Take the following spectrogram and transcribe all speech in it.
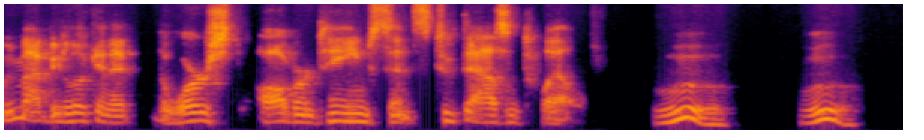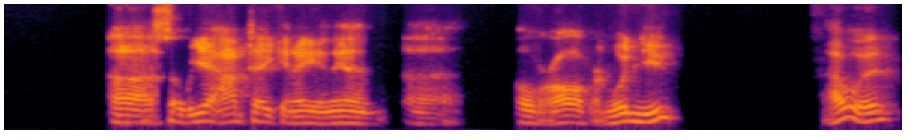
we might be looking at the worst Auburn team since 2012. Ooh, ooh. Uh, so yeah, I'm taking A and M uh, over Auburn. Wouldn't you? I would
